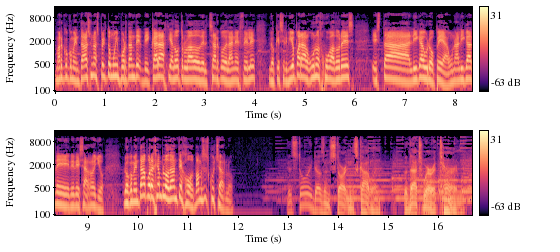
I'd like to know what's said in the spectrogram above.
Marco, comentabas un aspecto muy importante de cara hacia el otro lado del charco de la NFL, lo que sirvió para algunos jugadores esta liga europea, una liga de, de desarrollo. Lo comentaba, por ejemplo, Dante Hall. Vamos a escucharlo. His story doesn't start in Scotland, but that's where it turned.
